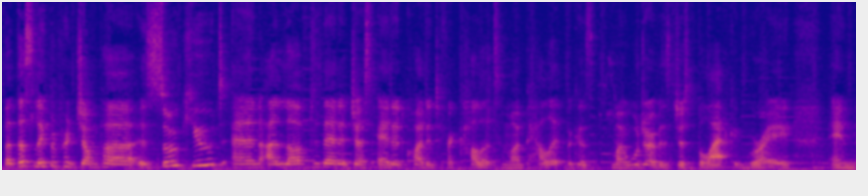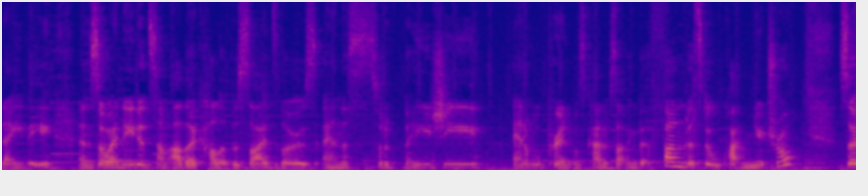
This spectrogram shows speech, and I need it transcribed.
But this leopard print jumper is so cute and I loved that it just added quite a different color to my palette because my wardrobe is just black, grey and navy and so I needed some other color besides those and this sort of beigey animal print was kind of something a bit fun but still quite neutral. So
